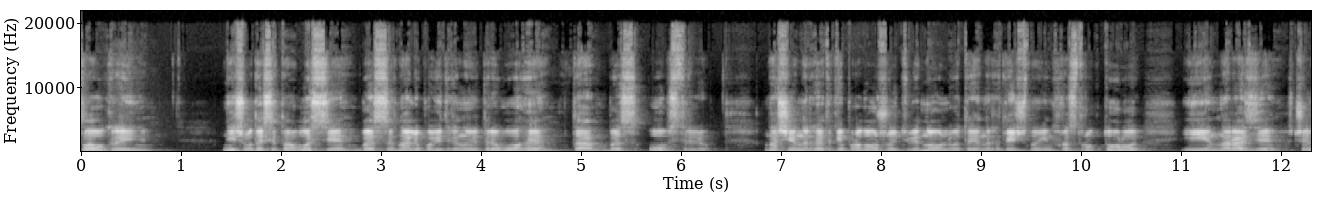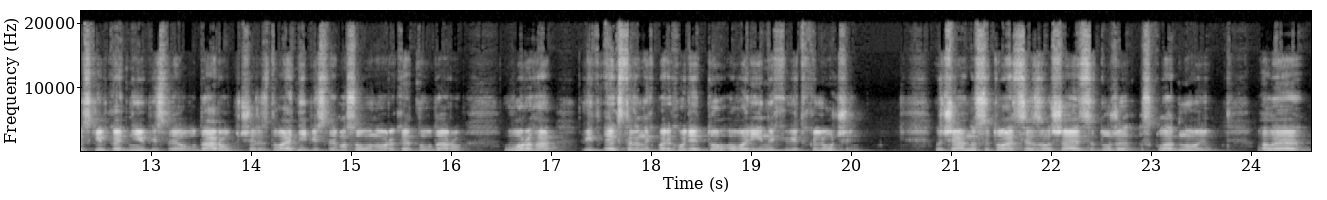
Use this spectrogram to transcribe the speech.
Слава Україні! Ніч в Одесі та області без сигналів повітряної тривоги та без обстрілів. Наші енергетики продовжують відновлювати енергетичну інфраструктуру, і наразі, через кілька днів після удару, через два дні після масованого ракетного удару ворога, від екстрених переходять до аварійних відключень. Звичайно, ситуація залишається дуже складною, але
